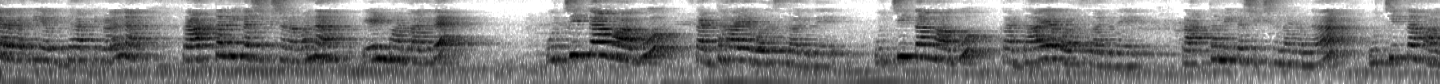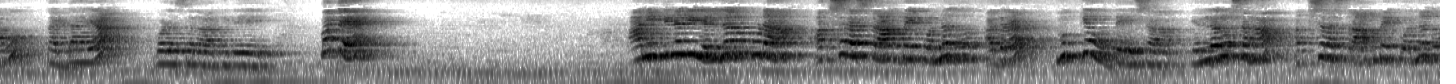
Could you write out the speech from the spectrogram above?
ತರಗತಿಯ ವಿದ್ಯಾರ್ಥಿಗಳನ್ನ ಪ್ರಾಥಮಿಕ ಶಿಕ್ಷಣವನ್ನ ಏನ್ ಮಾಡಲಾಗಿದೆ? ಉಚಿತ ಹಾಗೂ ಕಡ್ಡಾಯಗೊಳಿಸಲಾಗಿದೆ ಉಚಿತ ಹಾಗೂ ಕಡ್ಡಾಯಗೊಳಿಸಲಾಗಿದೆ ಪ್ರಾಥಮಿಕ ಶಿಕ್ಷಣವನ್ನ ಉಚಿತ ಹಾಗೂ ಕಡ್ಡಾಯಗೊಳಿಸಲಾಗಿದೆ ಮತ್ತೆ ಆ ನಿಟ್ಟಿನಲ್ಲಿ ಎಲ್ಲರೂ ಕೂಡ ಅಕ್ಷರಸ್ಥರಾಗಬೇಕು ಅನ್ನೋದು ಅದರ ಮುಖ್ಯ ಉದ್ದೇಶ ಎಲ್ಲರೂ ಸಹ ಅಕ್ಷರಸ್ಥರಾಗಬೇಕು ಅನ್ನೋದು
